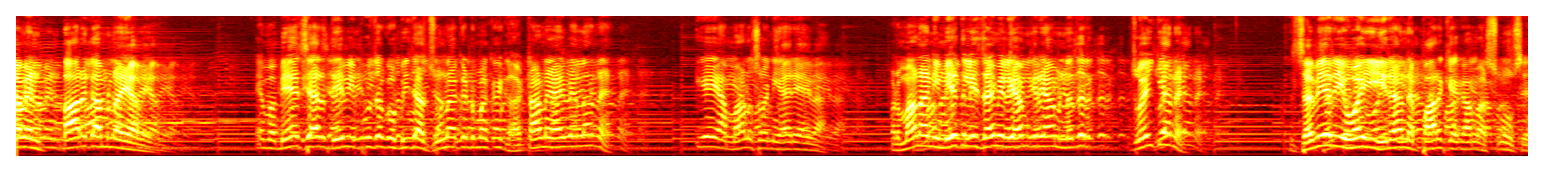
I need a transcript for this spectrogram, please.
આવે ને બાર ગામના આવે. એમાં બે ચાર દેવી પૂજકો બીજા જુનાગઢમાં કંઈક હટાણે આવેલા ને, એ આ માણસોની હારે આવ્યા. પણ માણાની મેદલી જામેલી આમ કરી આમ નજર જોઈ ગયા ને, ઝવેરી હોય હીરા ને પારકે ગામાં શું છે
